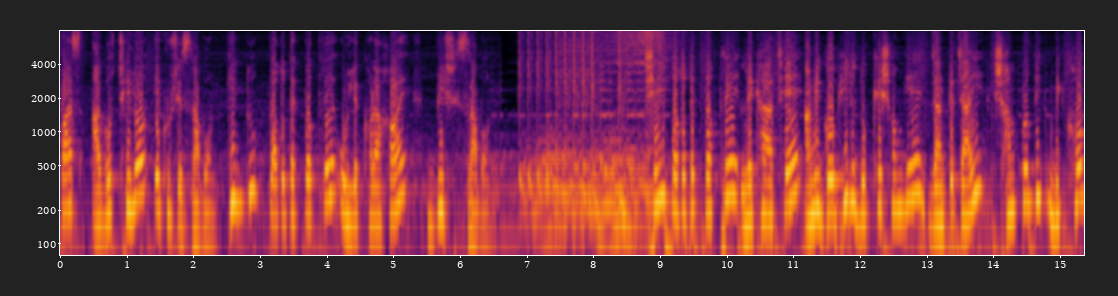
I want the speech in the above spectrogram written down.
পাঁচ আগস্ট ছিল একুশে শ্রাবণ, কিন্তু পদত্যাগপত্রে উল্লেখ করা হয় বিশ শ্রাবণ। সেই পদত্যাগপত্রে লেখা আছে, আমি গভীর দুঃখের সঙ্গে জানতে চাই সাম্প্রতিক বিক্ষোভ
